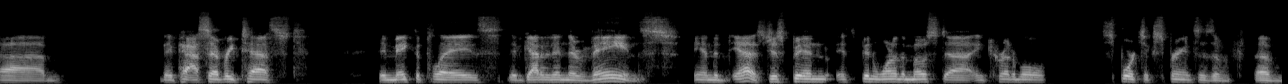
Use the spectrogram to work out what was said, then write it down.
um, they pass every test, they make the plays, they've got it in their veins, and the, yeah, it's just been it's been one of the most uh, incredible sports experiences of of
